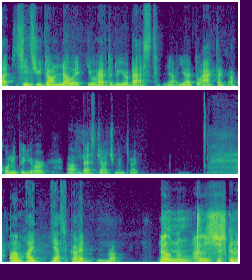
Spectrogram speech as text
but since you don't know it, you have to do your best. Yeah, you have to act according to your uh, best judgment, right? Um, I yes, go ahead, Rob. No, no, I was just going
